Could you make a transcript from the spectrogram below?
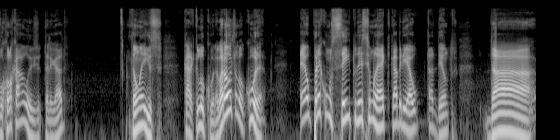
vou colocar hoje, tá ligado? Então é isso. Cara, que loucura. Agora outra loucura é o preconceito desse moleque, Gabriel, que tá dentro da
